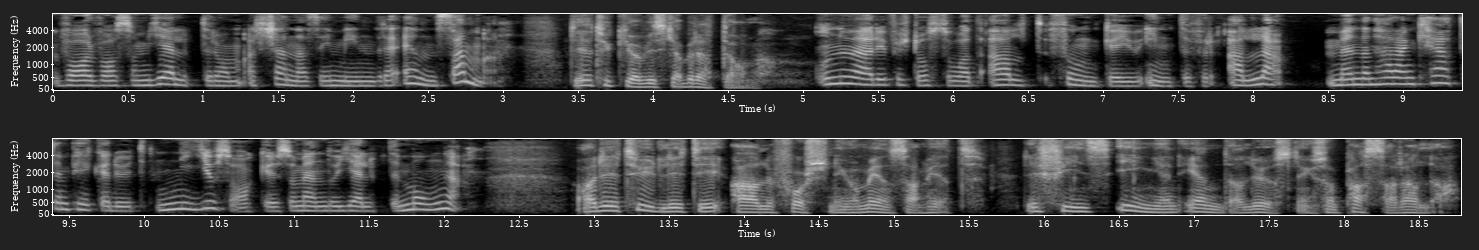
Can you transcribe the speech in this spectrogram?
var vad som hjälpte dem att känna sig mindre ensamma. Det tycker jag vi ska berätta om. Och nu är det förstås så att allt funkar ju inte för alla. Men den här enkäten pekade ut nio saker som ändå hjälpte många. Ja, det är tydligt i all forskning om ensamhet. Det finns ingen enda lösning som passar alla.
